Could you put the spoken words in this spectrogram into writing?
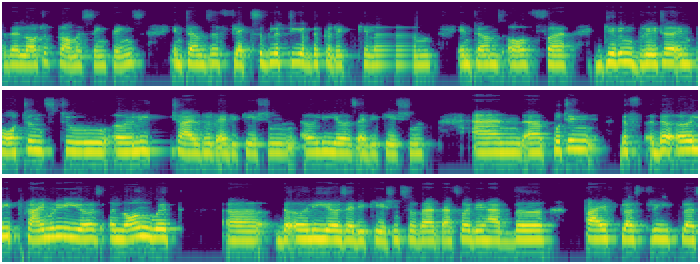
there are a lot of promising things in terms of flexibility of the curriculum, in terms of uh, giving greater importance to early childhood education, early years education, and uh, putting the, the early primary years along with uh, the early years education so that that's why they have the five plus three plus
